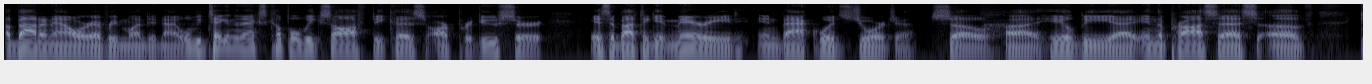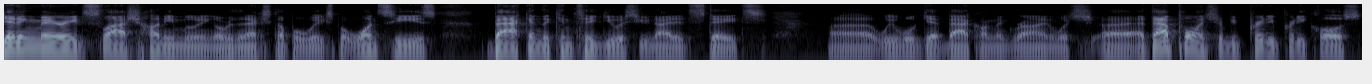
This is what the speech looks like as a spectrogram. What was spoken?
about an hour every Monday night. We'll be taking the next couple weeks off because our producer is about to get married in Backwoods, Georgia. So uh, he'll be uh, in the process of getting married slash honeymooning over the next couple weeks. But once he's back in the contiguous United States, uh, we will get back on the grind, which uh, at that point should be pretty pretty close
